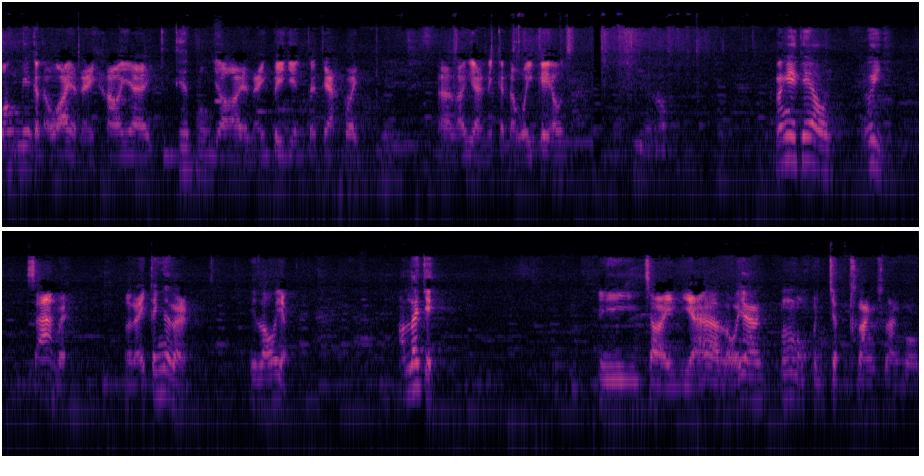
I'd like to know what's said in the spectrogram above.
បងមានកដោឲ្យអានេះហើយហើយទីទៀតបងយកឲ្យអានេះពេលយើងទៅផ្ទះវិញឥឡូវយ៉ាងនេះកដោអីគេអូនហ្នឹងឯងគេអូនអុយស្អាតមែនអានេះទិញទៅណានេះលយអត់លេចទេពីចៃយ៉ាលយអាបងពេញចិត្តខ្លាំងខ្លាំងហ្មង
